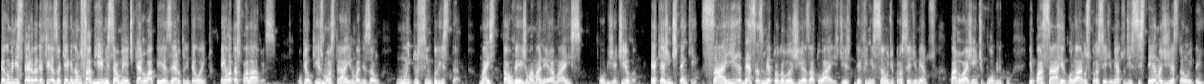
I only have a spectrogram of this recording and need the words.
pelo Ministério da Defesa, que ele não sabia inicialmente que era o AP 038. Em outras palavras, o que eu quis mostrar aí numa visão muito simplista, mas talvez de uma maneira mais objetiva, é que a gente tem que sair dessas metodologias atuais de definição de procedimentos para o agente público e passar a regular os procedimentos de sistemas de gestão ITI.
